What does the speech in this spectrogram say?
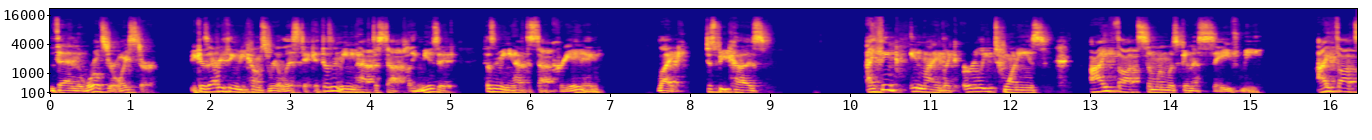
then the world's your oyster because everything becomes realistic. It doesn't mean you have to stop playing music. It doesn't mean you have to stop creating. Like just because I think in my like early 20s, I thought someone was going to save me. I thought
